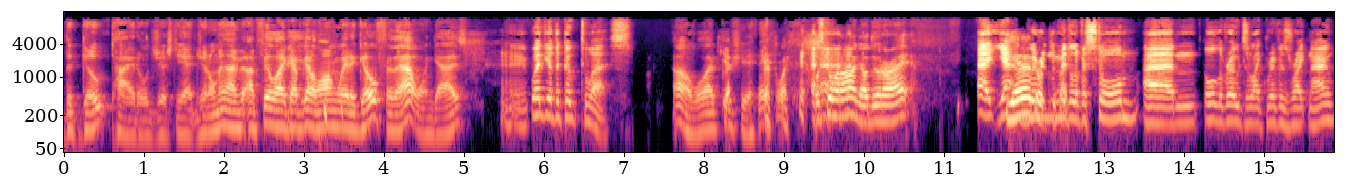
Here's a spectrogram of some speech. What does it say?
the goat title just yet, gentlemen. I, I feel like I've got a long way to go for that one, guys. well, you're the goat to us. Oh well, I appreciate yeah, it. What's going on? Y'all doing all right? Uh, yeah, yeah, we're in the middle of a storm. Um, all the roads are like rivers right now,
